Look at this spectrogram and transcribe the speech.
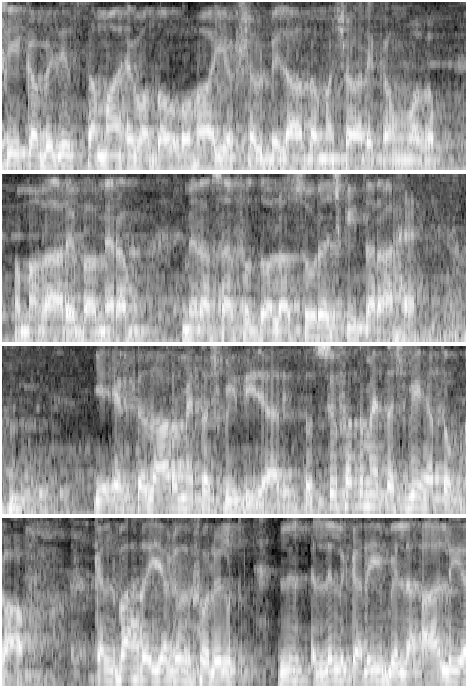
فی قبض السماء وضوءها یکشل البلاد مشارقا و مغاربا۔ میرا میرا سیف الدولہ سورج کی طرح ہے۔ یہ اقتدار میں تشبیح دی جا رہی۔ تو صفت میں تشبیح ہے تو کاف۔ کالبحر یغذف للقریب العالیہ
